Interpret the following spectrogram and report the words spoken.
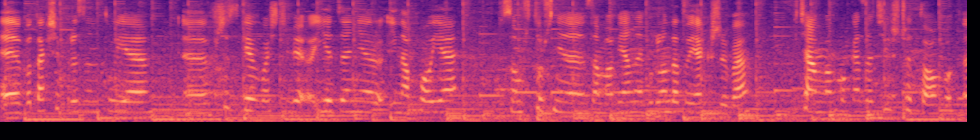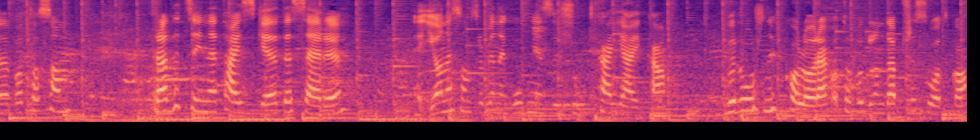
e, bo tak się prezentuje wszystkie właściwie jedzenie i napoje są sztucznie zamawiane, wygląda to jak żywe. Chciałam Wam pokazać jeszcze to, bo, e, bo to są tradycyjne tajskie desery i one są zrobione głównie z żółtka jajka w różnych kolorach. Oto wygląda przesłodko.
